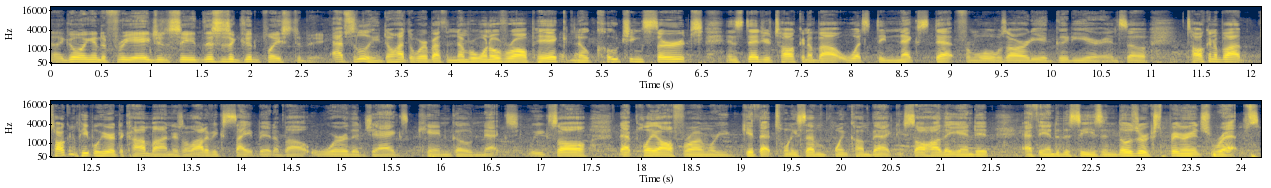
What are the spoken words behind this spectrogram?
uh, going into free agency, this is a good place to be. Absolutely. Don't have to worry about the number one overall pick, no coaching search. Instead, you're talking about what's the next step from what was already a good year. And so, talking about talking to people here at the combine, there's a lot of excitement about where the Jags can go next. We saw that playoff run where you get that 27 point comeback. You saw how they ended at the end of the season. Those are experienced reps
